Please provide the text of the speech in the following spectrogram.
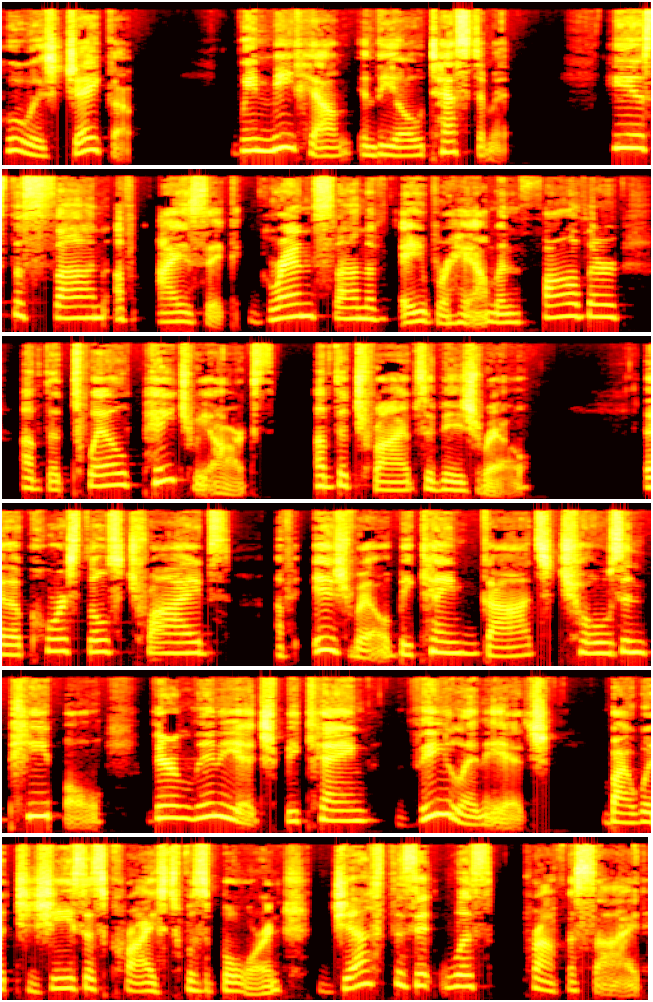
who is Jacob, we meet him in the Old Testament. He is the son of Isaac, grandson of Abraham, and father of the 12 patriarchs of the tribes of Israel. And of course, those tribes of Israel became God's chosen people. Their lineage became the lineage by which Jesus Christ was born, just as it was prophesied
